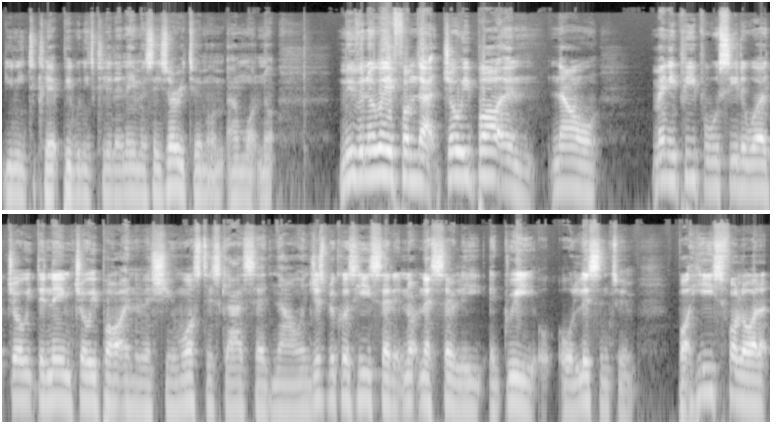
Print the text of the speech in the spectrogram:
you need to clear. People need to clear their name and say sorry to him and, and whatnot. Moving away from that, Joey Barton. Now, many people will see the word Joey, the name Joey Barton, and assume what's this guy said now. And just because he said it, not necessarily agree or, or listen to him. But he's followed.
